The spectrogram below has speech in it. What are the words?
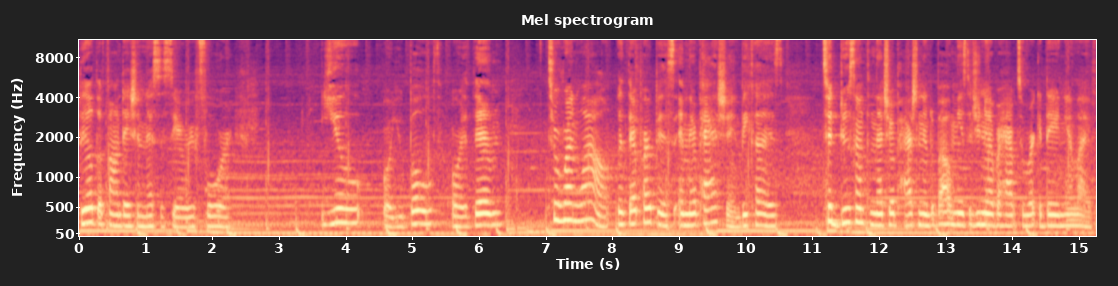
build the foundation necessary for you or you both or them to run wild with their purpose and their passion because to do something that you're passionate about means that you never have to work a day in your life,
